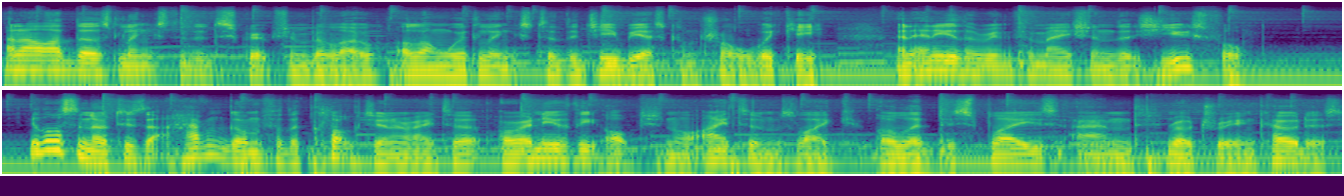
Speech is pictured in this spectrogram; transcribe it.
and I'll add those links to the description below along with links to the GBS control wiki and any other information that's useful You'll also notice that I haven't gone for the clock generator or any of the optional items like OLED displays and rotary encoders.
